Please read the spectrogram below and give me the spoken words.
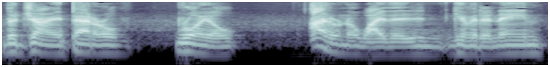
the Giant Battle Royal. I don't know why they didn't give it a name.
